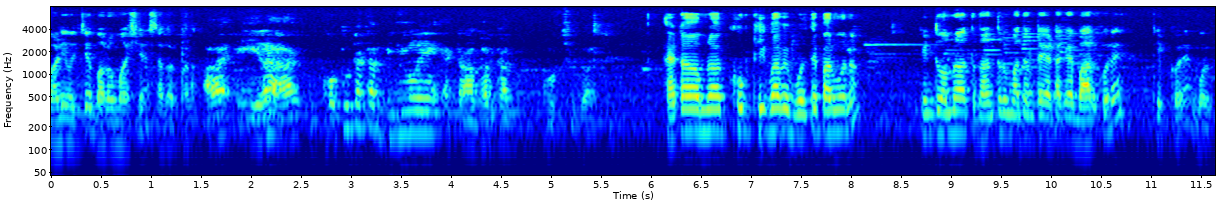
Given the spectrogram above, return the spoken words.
বাড়ি হচ্ছে বারো মাসিয়া সাগরপাড়া। আর এরা কত টাকার বিনিময়ে একটা আধার কার্ড করছিল এটা আমরা খুব ঠিকভাবে বলতে পারব না কিন্তু আমরা তদন্তের মাধ্যমটা এটাকে বার করে ঠিক করে বলব।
